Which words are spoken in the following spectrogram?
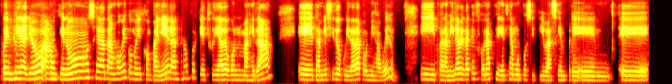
Pues mira, yo, aunque no sea tan joven como mis compañeras, ¿no? Porque he estudiado con más edad, eh, también he sido cuidada por mis abuelos. Y para mí la verdad que fue una experiencia muy positiva siempre. Em, eh,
